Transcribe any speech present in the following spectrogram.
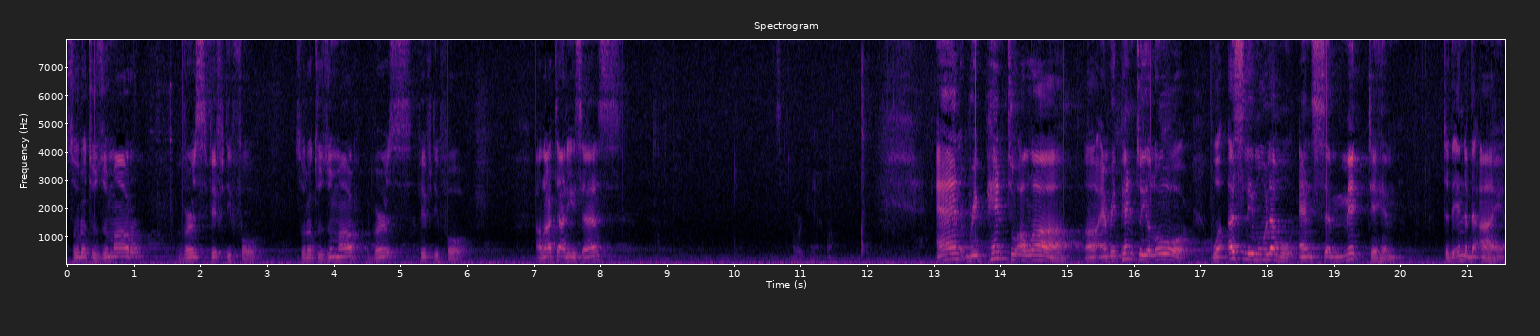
Surah Zumar, verse 54. Surah Zumar, verse 54. Allah Ta'ala says, and repent to Allah uh, and repent to your Lord وَأَسْلِمُوا لَهُ and submit to Him to the end of the ayah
